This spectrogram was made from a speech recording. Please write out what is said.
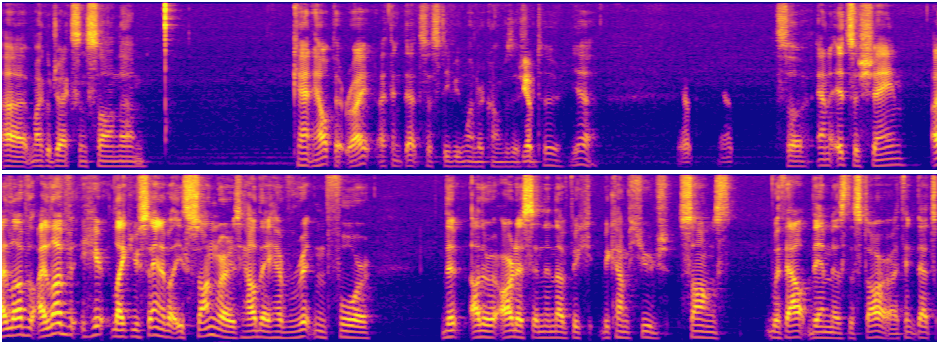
uh, Michael Jackson's song um, "Can't Help It," right? I think that's a Stevie Wonder composition Yep. too. Yeah. Yep. Yep. So and it's a shame. I love I love hear like you're saying about these songwriters how they have written for the other artists and then they've bec become huge songs without them as the star. I think that's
